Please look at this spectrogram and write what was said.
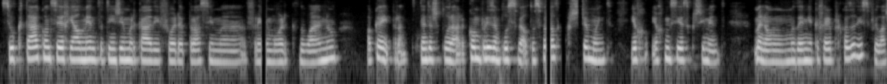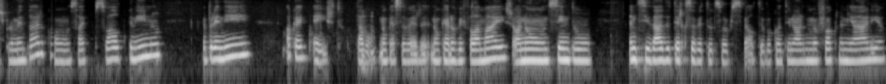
se o que está a acontecer realmente atingir o mercado e for a próxima framework do ano, ok, pronto, tenta explorar. Como por exemplo o Svelte. O Svelte cresceu muito, eu, eu reconheci esse crescimento, mas não mudei a minha carreira por causa disso. Fui lá experimentar com um site pessoal pequenino, aprendi, ok, é isto, tá bom, não quero saber, não quero ouvir falar mais, ou não sinto a necessidade de ter que saber tudo sobre Svelte. Eu vou continuar no meu foco, na minha área,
